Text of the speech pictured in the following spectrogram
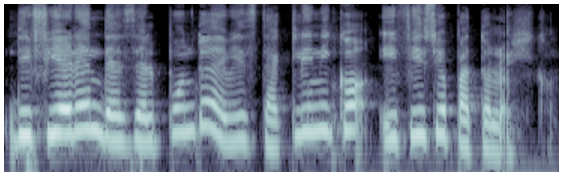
difieren desde el punto de vista clínico y fisiopatológico.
